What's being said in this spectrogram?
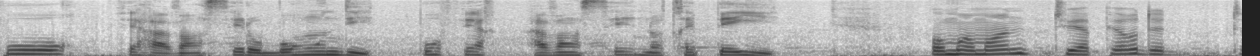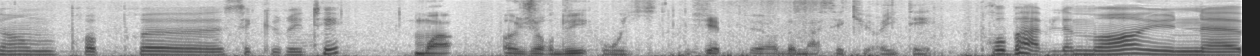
pour faire avancer le Burundi, pour faire avancer notre pays. Au moment, tu as peur de ton propre sécurité? Moi, aujourd'hui, oui, j'ai peur de ma sécurité. Probablement une euh,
